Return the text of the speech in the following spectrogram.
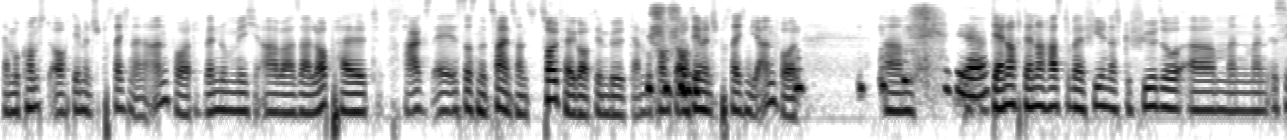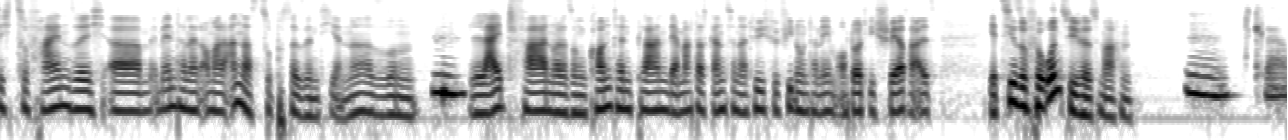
dann bekommst du auch dementsprechend eine Antwort. Wenn du mich aber salopp halt fragst, ey, ist das eine 22 Zoll Felge auf dem Bild, dann bekommst du auch dementsprechend die Antwort. Ähm, Ja. dennoch, dennoch hast du bei vielen das Gefühl, so ähm, man, man ist sich zu fein, sich ähm, im Internet auch mal anders zu präsentieren. Ne? Also so ein Mhm. Leitfaden oder so ein Contentplan, der macht das Ganze natürlich für viele Unternehmen auch deutlich schwerer als jetzt hier so für uns, wie wir es machen. Mhm, klar.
